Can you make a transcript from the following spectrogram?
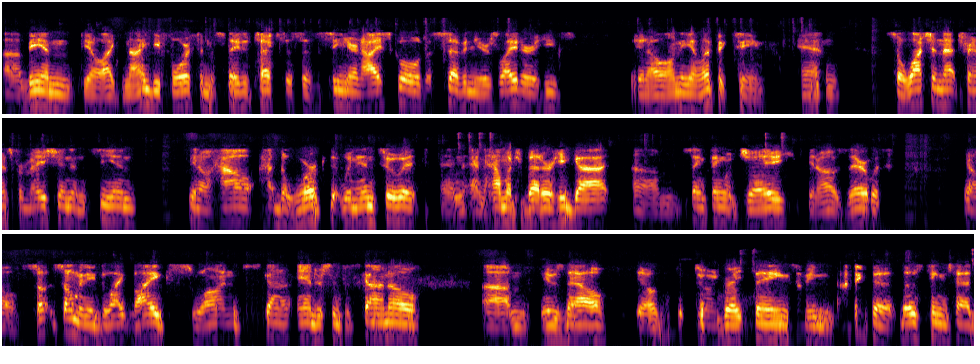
uh, being, you know, like 94th in the state of Texas as a senior in high school to seven years later, he's, you know, on the Olympic team. And so watching that transformation and seeing, you know, how, how the work that went into it and, and how much better he got. Um, same thing with Jae. You know, I was there with, you know, so, so many Dwight Buycks, Juan Toscano, Anderson Toscano, um, who's now you know doing great things. I mean, I think that those teams had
